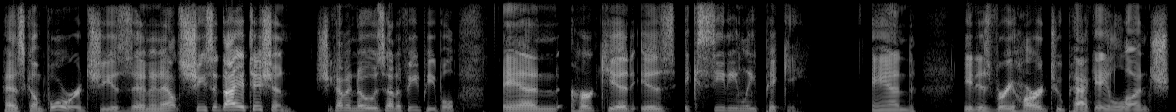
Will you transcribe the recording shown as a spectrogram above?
has come forward. She is and announced she's a dietitian. She kind of knows how to feed people and her kid is exceedingly picky. And it is very hard to pack a lunch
